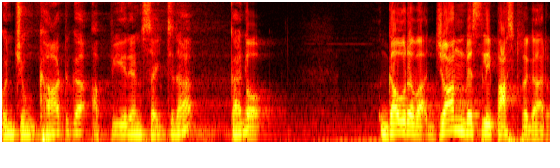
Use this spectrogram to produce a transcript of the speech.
కొంచెం ఘాటుగా అపీరెన్స్ ఇచ్చిన కానీ గౌరవ జాన్ వెస్లీ పాస్టర్ గారు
